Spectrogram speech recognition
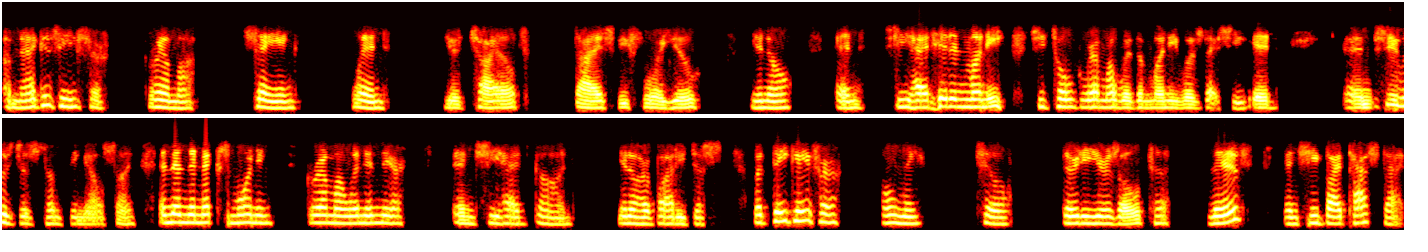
a magazine for grandma saying, when your child dies before you, you know, and she had hidden money. She told grandma where the money was that she hid. And she was just something else. And then the next morning, grandma went in there and she had gone. You know, her body just, but they gave her only till 30 years old to live, and she bypassed that,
